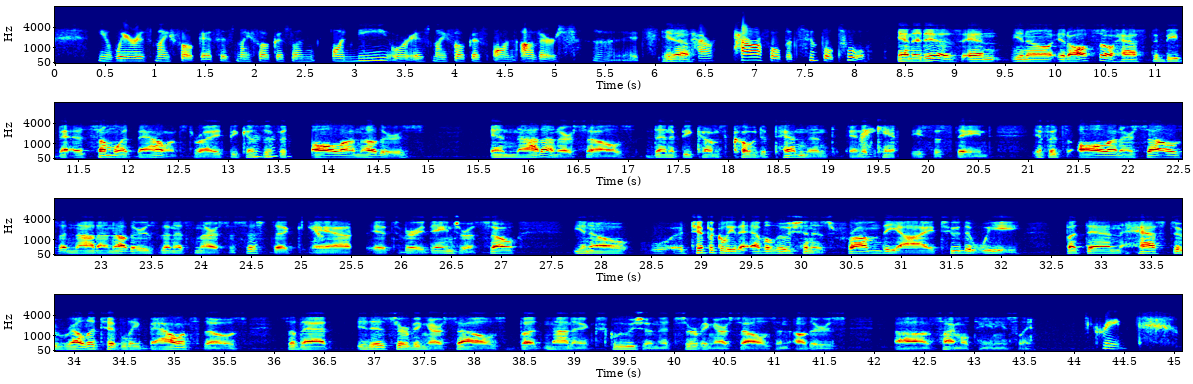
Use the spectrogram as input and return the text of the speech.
You know, where is my focus? Is my focus on, on me or is my focus on others? Uh, it's, it's yeah. a power, powerful but simple tool. And it is, and you know, it also has to be ba- somewhat balanced, right? Because mm-hmm. if it's all on others and not on ourselves, then it becomes codependent and right. it can't be sustained. If it's all on ourselves and not on others, then it's narcissistic and it's very dangerous. So, you know, typically the evolution is from the I to the we, but then has to relatively balance those so that it is serving ourselves, but not an exclusion. It's serving ourselves and others uh, simultaneously. Great.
